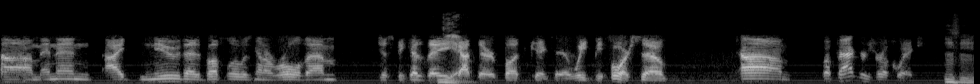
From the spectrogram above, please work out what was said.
um, and then I knew that Buffalo was going to roll them just because they yeah. got their butts kicked a week before. So, um, but Packers, real quick. Mm-hmm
